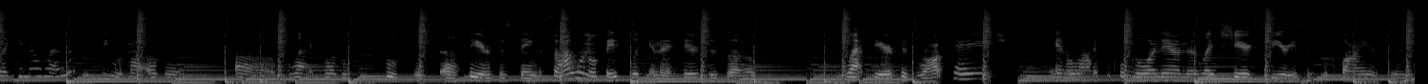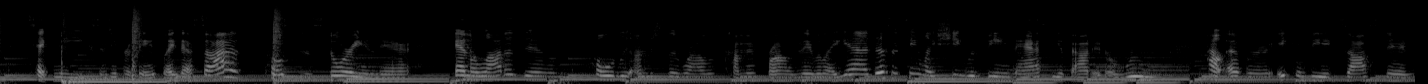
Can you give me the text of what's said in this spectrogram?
like, you know what? Let me see what my other sisters uh, therapists think. So I went on Facebook and I, there's this uh, black therapist rock page, and a lot of people go in there and they're like share experiences with clients and techniques and different things like that. So I posted a story in there, and a lot of them totally understood where I was coming from. They were like, "Yeah, it doesn't seem like she was being nasty about it or rude. However, it can be exhausting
